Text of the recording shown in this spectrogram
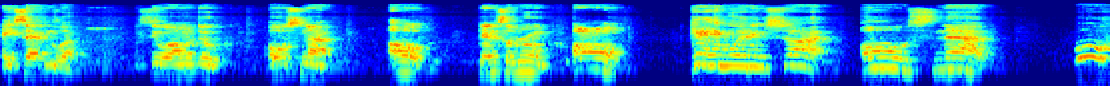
Eight seconds left. See what I'm gonna do. Oh snap. Oh, getting some room. Oh, game winning shot. Oh snap. Woo.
